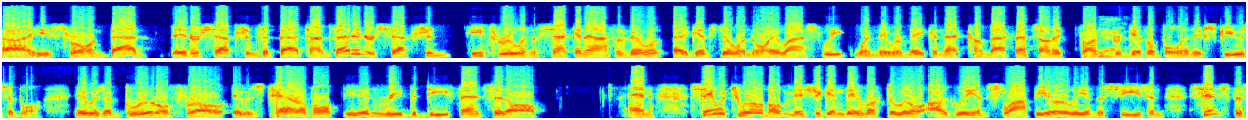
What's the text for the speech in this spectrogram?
Uh, he's throwing bad interceptions at bad times. That interception he threw in the second half of Ill- against Illinois last week when they were making that comeback, that's un- unforgivable, inexcusable. It was a brutal throw. It was terrible. He didn't read the defense at all. And say what you will about Michigan, they looked a little ugly and sloppy early in the season. Since the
